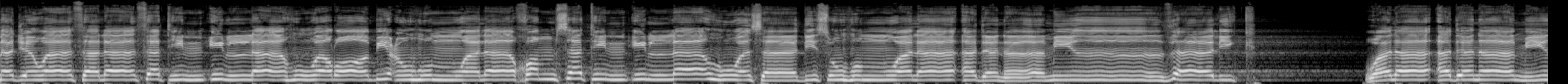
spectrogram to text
نجوى ثلاثة إلا هو رابعهم ولا خمسة إلا هو سادسهم ولا أدنى من ذلك ولا ادنى من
